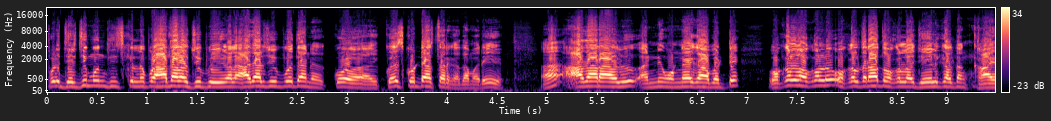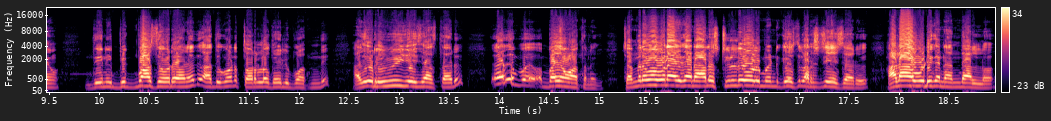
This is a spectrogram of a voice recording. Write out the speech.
ఇప్పుడు జడ్జి ముందు తీసుకెళ్ళినప్పుడు ఆధారాలు చూపించాలి ఆధారాలు చూపిపోతే ఆయన కో- కేసు కొట్టేస్తారు కదా మరి? ఆధారాలు అన్నీ ఉన్నాయి కాబట్టి ఒకళ్ళు ఒకళ్ళు ఒకళ్ళ తర్వాత ఒకళ్ళు జైలుకి వెళ్ళడం ఖాయం. దీని బిగ్ బాస్ ఎవరు అనేది అది కూడా త్వరలో తేలిపోతుంది. అది రివ్యూ చేసేస్తారు. అది భయం అతనికి. చంద్రబాబు నాయుడు గారు ఆరు స్టిల్ డెవలప్మెంట్ కేసులు అరెస్ట్ చేశారు. హడావుడిగా నందాల్లో.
